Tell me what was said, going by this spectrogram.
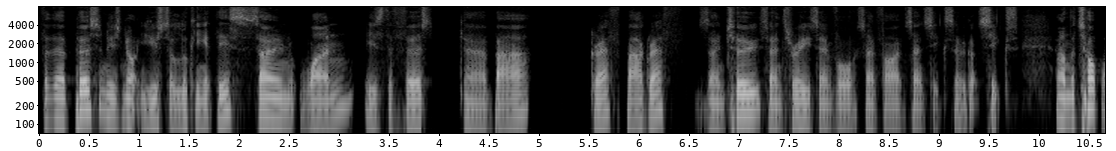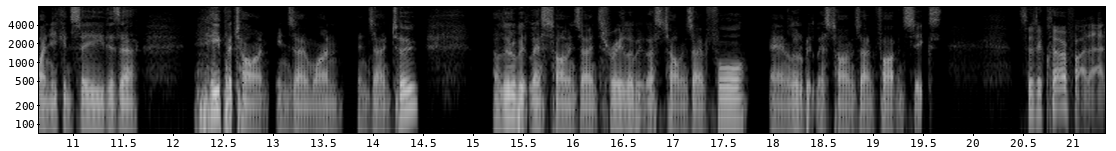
for the person who's not used to looking at this, zone one is the first uh, bar graph, bar graph, zone two, zone three, zone four, zone five, zone six. So we've got six. And on the top one, you can see there's a heap of time in zone one and zone two, a little bit less time in zone three, a little bit less time in zone four, and a little bit less time in zone five and six. So to clarify that,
